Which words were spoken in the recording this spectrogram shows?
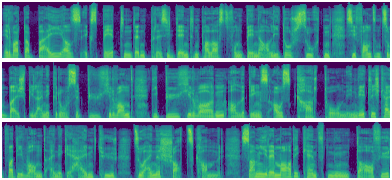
Er war dabei, als Experten den Präsidentenpalast von Benali durchsuchten. Sie fanden zum Beispiel eine große Bücherwand. Die Bücher waren allerdings aus Karton. In Wirklichkeit war die Wand eine Geheimtür zu einer Schatzkammer. Samir Emadi kämpft nun dafür,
